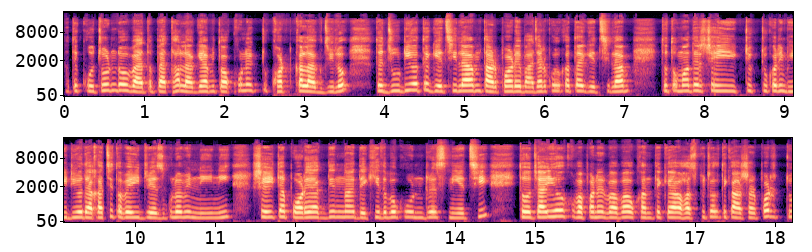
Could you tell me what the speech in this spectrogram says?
তাতে প্রচণ্ড ব্যথা ব্যথা লাগে। আমি তখন একটু খটকা লাগছিল। তো জুডিওতে গেছিলাম, তারপরে বাজার কলকাতায় গেছিলাম। তো তোমাদের সেই একটু একটুখানি ভিডিও দেখাচ্ছি, তবে এই ড্রেসগুলো আমি নিইনি। সেইটা পরে একদিন নয় দেখিয়ে দেবো কোন ড্রেস নিয়েছি। তো যাই হোক, বাপানের বাবা ওখান থেকে, হসপিটাল থেকে আসার পর একটু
